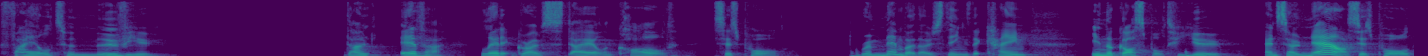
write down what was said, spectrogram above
fail to move you. Don't ever let it grow stale and cold, says Paul. Remember those things that came in the gospel to you. And so now, says Paul,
